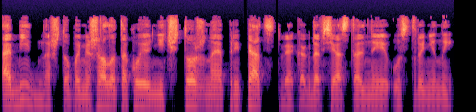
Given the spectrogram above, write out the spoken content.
Обидно, что помешало такое ничтожное препятствие, когда все остальные устранены.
